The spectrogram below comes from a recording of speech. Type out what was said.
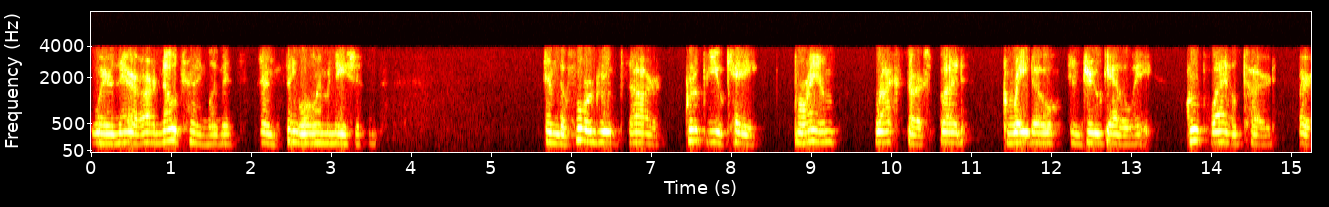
where there are no time limits and single eliminations. And the four groups are Group UK, Bram, Rockstar Spud, Grado, and Drew Galloway. Group Wildcard are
